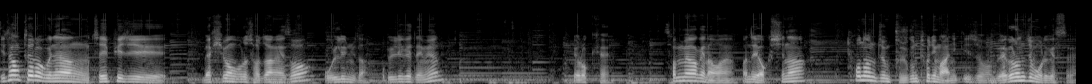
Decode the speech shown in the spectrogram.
이 상태로 그냥 JPG 맥시멈으로 저장해서 올립니다. 올리게 되면 이렇게 선명하게 나와요. 근데 역시나 톤은 좀 붉은 톤이 많이 끼죠. 왜 그런지 모르겠어요.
